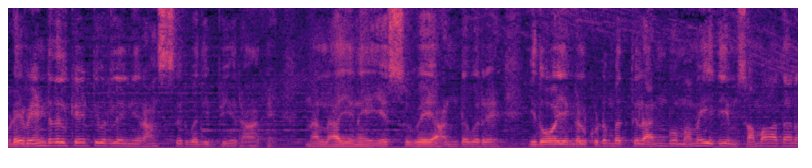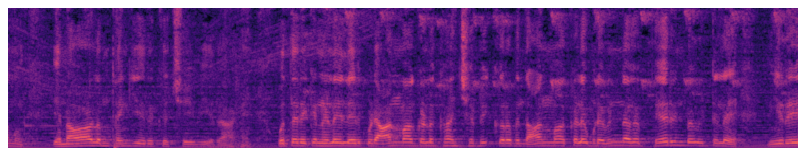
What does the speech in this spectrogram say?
உடைய வேண்டுதல் கேட்டு இவர்களை நீர் ஆசிர்வதிப்பீராக. நல்லாயனே இயேசுவே ஆண்டவரே இதோ எங்கள் குடும்பத்தில் அன்பும் அமைதியும் சமாதானமும் என்னாலும் தங்கி இருக்க செய்வீராக. உத்தரிக்க நிலையில் இருக்கக்கூடிய ஆன்மாக்களுக்காக செபிக்கிறோம் இந்த ஆன்மாக்களை உடைய விண்ணக பேரின்ப வீட்டிலே நீரே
